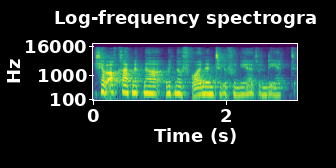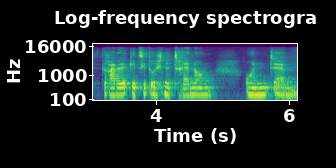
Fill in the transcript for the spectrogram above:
Ich habe auch gerade mit einer, mit einer Freundin telefoniert und die hat gerade geht sie durch eine Trennung und ähm,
